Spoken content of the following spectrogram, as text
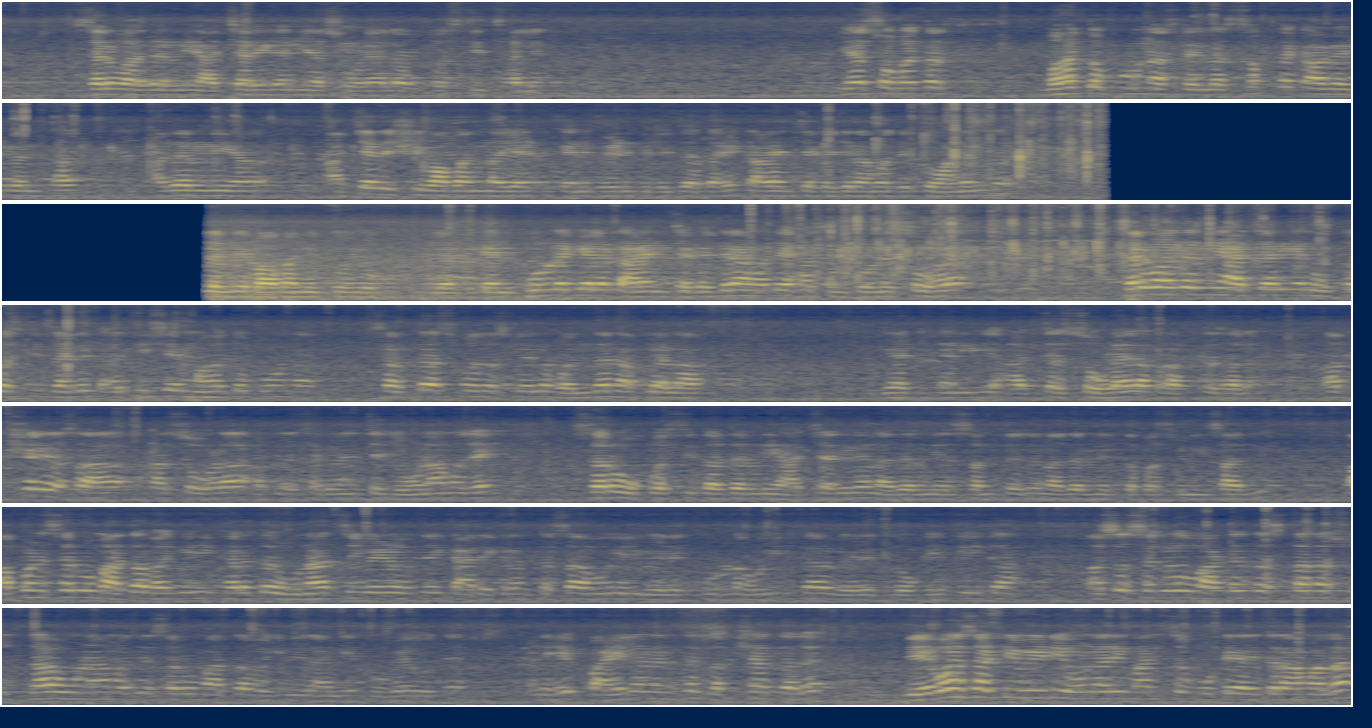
सर्व आदरणीय आचार्यगण या सोहळ्याला उपस्थित झालेत. यासोबतच महत्त्वपूर्ण असलेल्या सप्तकाव्य ग्रंथात आदरणीय आचार्य शिवबाबांना या ठिकाणी भेट दिली जात आहे. टाळ्यांच्या गजरामध्ये तो आनंद. बाबांनी तो योग या ठिकाणी पूर्ण केला. टाळ्यांच्या गजरामध्ये हा संपूर्ण सोहळा. सर्व आदरणीय आचार्य उपस्थित झालेत. अतिशय महत्त्वपूर्ण श्रद्धास्पद असलेलं वंदन आपल्याला या ठिकाणी आजच्या सोहळ्याला प्राप्त झाला. अक्षय असा हा सोहळा आपल्या सगळ्यांच्या जीवनामध्ये सर्व उपस्थित आदरणीय आचार्यगण आदरणीय संतगण आदरणीय तपस्विनी साधली आपण सर्व माता भगिनी खरं तर उन्हाची वेळ होते कार्यक्रम कसा होईल वेळेत पूर्ण होईल का वेळेत लोक येतील का असं सगळं वाटत असताना सुद्धा उन्हामध्ये सर्व माता भगिनी रांगेत उभे होते. आणि हे पाहिल्यानंतर लक्षात आलं देवासाठी वेळी होणारी माणसं कुठे आहेत तर आम्हाला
